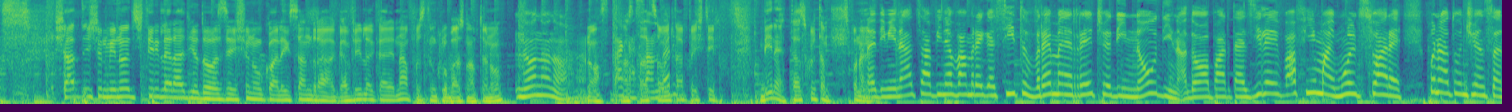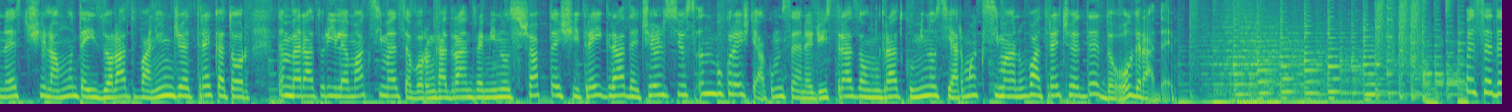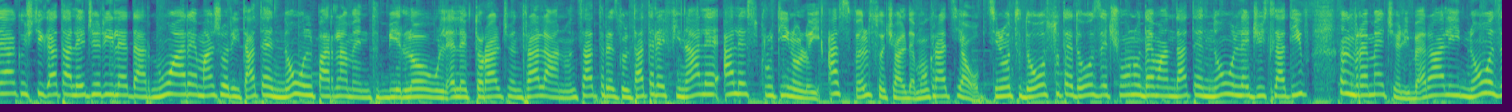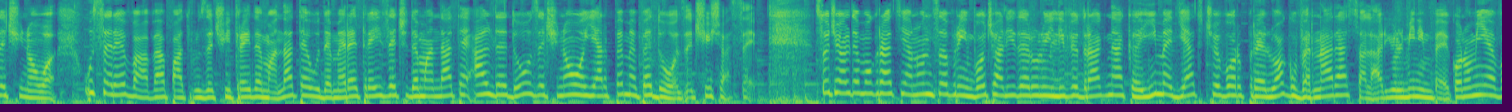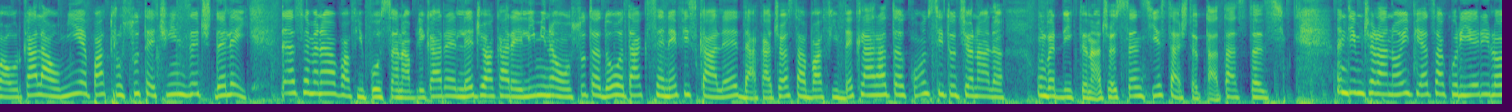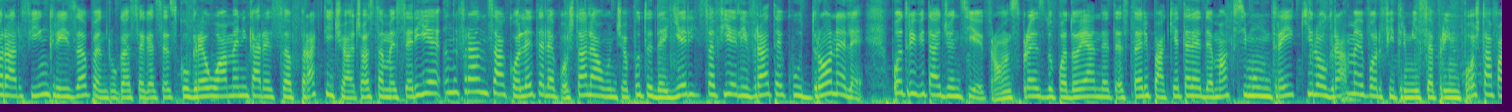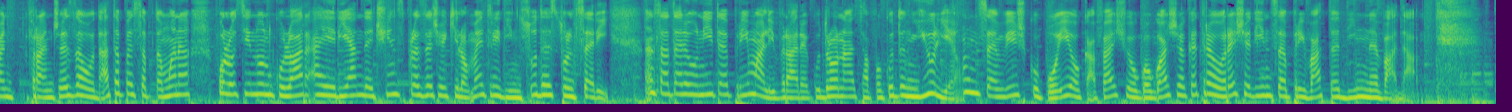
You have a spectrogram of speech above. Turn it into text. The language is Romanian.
71 minut, știrile Radio 21 cu Alexandra Gavrilă, care n-a fost în club azi noapte, nu? Nu, nu, nu. Nu, Sta asta s-a Cassandra. uitat pe știri. Bine, te ascultăm, spune Bună dimineața, bine v-am regăsit. Vreme rece din nou din a doua parte a zilei va fi mai mult soare. Până atunci însă în est și la munte izolat va ninge trecător. Temperaturile maxime se vor încadra între minus 7 și 3 grade Celsius. În București acum se înregistrează un grad cu minus, iar maxima nu va trece de 2 grade. PSD a câștigat alegerile, dar nu are majoritate în noul Parlament. Biroul Electoral Central a anunțat rezultatele finale ale scrutinului. Astfel, socialdemocrația a obținut 221 de mandate în noul legislativ, în vreme ce liberalii 99. USR va avea 43 de mandate, UDMR 30 de mandate, ALDE 29, iar PMP 26. Socialdemocrații anunță prin vocea liderului Liviu Dragnea că imediat ce vor prelua guvernarea, salariul minim pe economie va urca la 1450 de lei. De asemenea, va fi pusă în aplicare legea care elimină 102 taxe nefiscale, dacă aceasta va fi declarată constituțională. Un verdict în acest sens este așteptat astăzi. În timp ce la noi piața curierilor ar fi în criză pentru că se găsesc cu greu oameni care să practice această meserie, în Franța coletele poștale au început de ieri să fie livrate cu dronele. Potrivit agenției France Press, după 2 ani de testări, pachetele de maximum 3 kg vor fi trimise prin poșta fan- franceză o dată pe săptămână, folosind un culoar aerian de 15 km din sud-estul țării. În Statele Unite, prima livrare cu drona s-a făcut în iulie, un sandwich cu pui, o cafea și o gogoașă către o reședință privată din Nevada.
